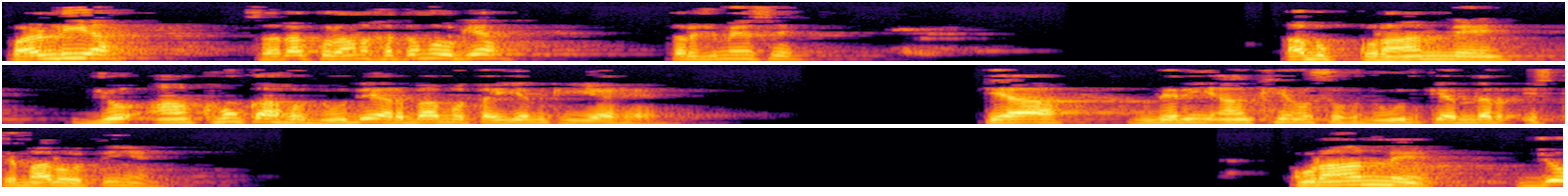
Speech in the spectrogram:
پڑھ لیا۔ سارا قرآن ختم ہو گیا ترجمے سے۔ اب قرآن نے جو آنکھوں کا حدود اربا متعین کیا ہے، کیا میری آنکھیں اس حدود کے اندر استعمال ہوتی ہیں؟ قرآن نے جو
